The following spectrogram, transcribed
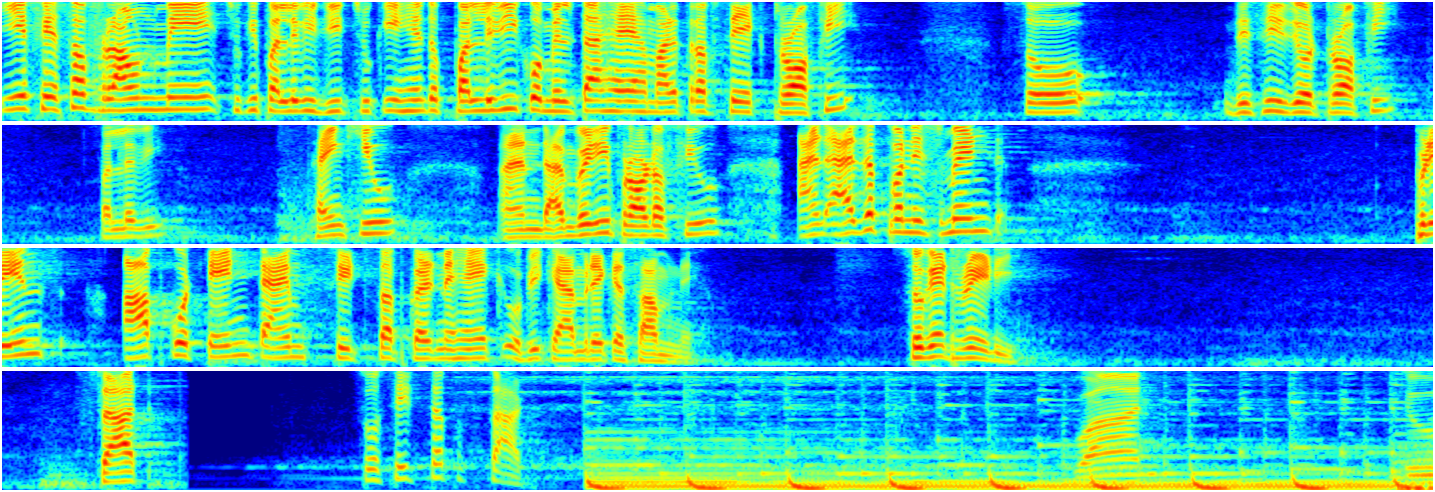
ये फेस ऑफ़ राउंड में चूँकि पल्लवी जीत चुकी हैं तो पल्लवी को मिलता है हमारी तरफ़ से एक trophy so this is your trophy Pallavi. Thank you and I am very proud of you and as a punishment Prince आपको टेन टाइम्स सिट्स अप करने हैं वो भी कैमरे के सामने। So get ready start so sits up start one two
